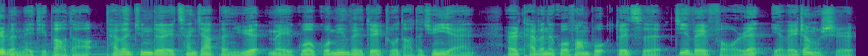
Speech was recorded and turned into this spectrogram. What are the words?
日本媒体报道，台湾军队参加本月美国国民卫队主导的军演，而台湾的国防部对此既未否认也未证实。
